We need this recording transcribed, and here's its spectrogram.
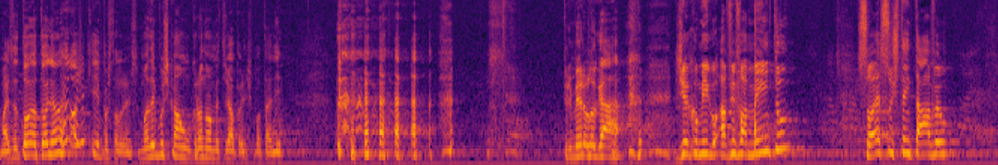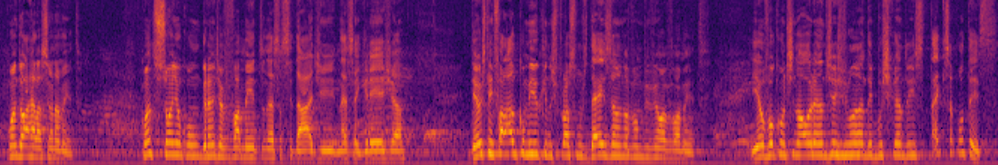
Mas eu tô, eu tô olhando o relógio aqui, pastor Lourenço. Mandei buscar um cronômetro já para a gente botar ali. primeiro lugar, diga comigo: avivamento só é sustentável quando há relacionamento. Quantos sonham com um grande avivamento nessa cidade, nessa igreja? Deus tem falado comigo que nos próximos 10 anos nós vamos viver um avivamento. E eu vou continuar orando, jejuando e buscando isso até que isso aconteça.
